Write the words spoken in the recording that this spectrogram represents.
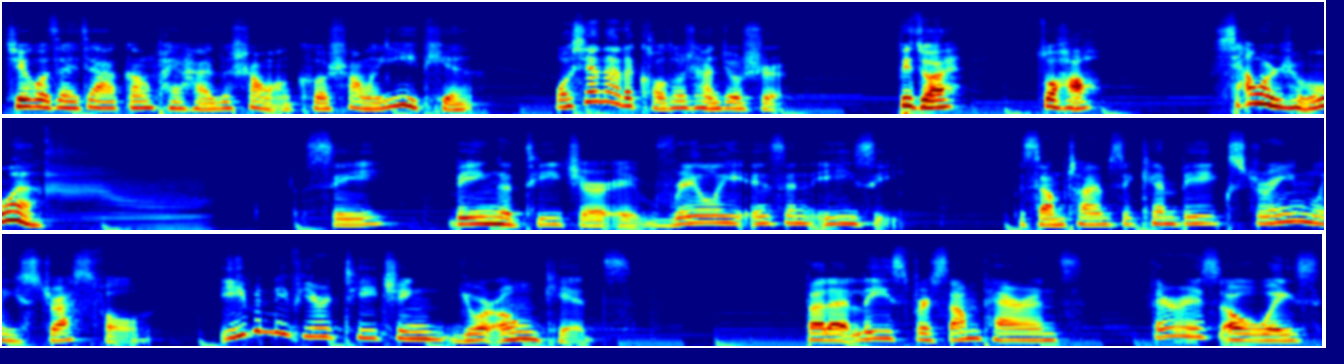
结果在家刚陪孩子上网课上了一天，我现在的口头禅就是闭嘴，坐好，瞎问什么问？See, being a teacher, it really isn't easy. Sometimes it can be extremely stressful, even if you're teaching your own kids. But at least for some parents, there is always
